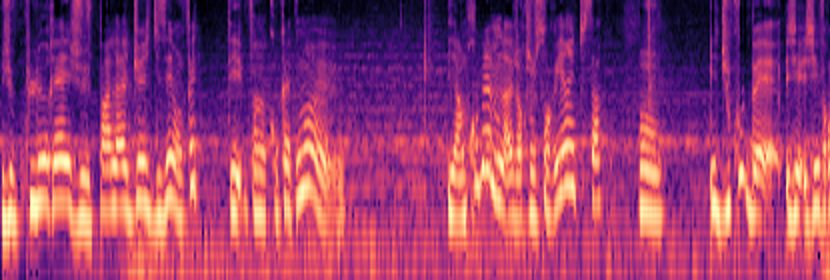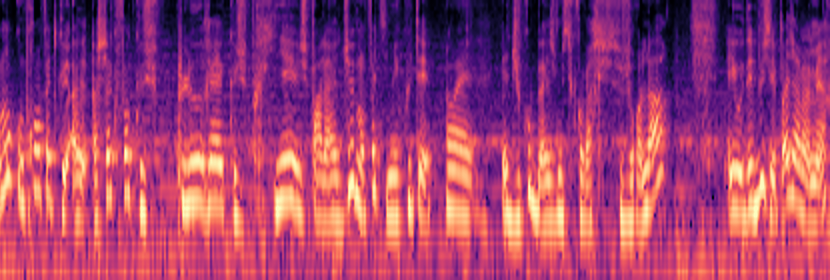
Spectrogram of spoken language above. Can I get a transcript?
je pleurais, je parlais à Dieu, je disais, en fait, enfin, concrètement, euh, il y a un problème là, genre, je sens rien et tout ça. Mmh. Et du coup, ben, j'ai vraiment compris en fait qu'à à chaque fois que je pleurais, que je priais, je parlais à Dieu, mais en fait, il m'écoutait. Ouais. Et du coup, ben, je me suis convertie ce jour-là. Et au début, je l'ai pas dit à ma mère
